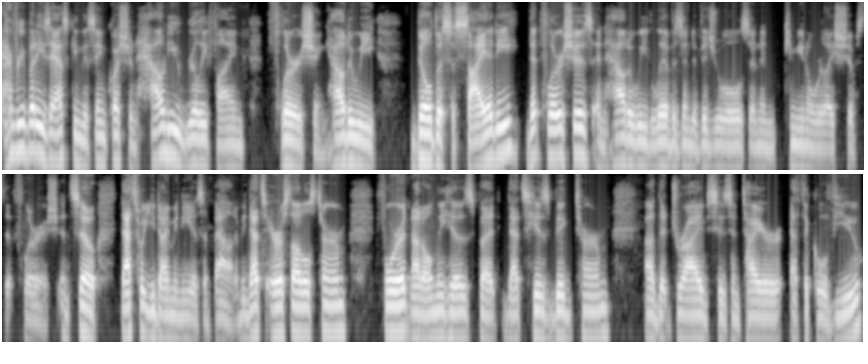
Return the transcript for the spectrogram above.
everybody's asking the same question How do you really find flourishing? How do we build a society that flourishes and how do we live as individuals and in communal relationships that flourish? And so that's what eudaimonia is about. I mean that's aristotle's term for it not only his but that's his big term uh, that drives his entire ethical view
